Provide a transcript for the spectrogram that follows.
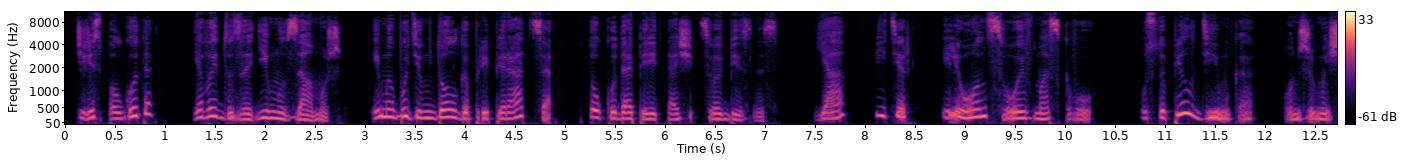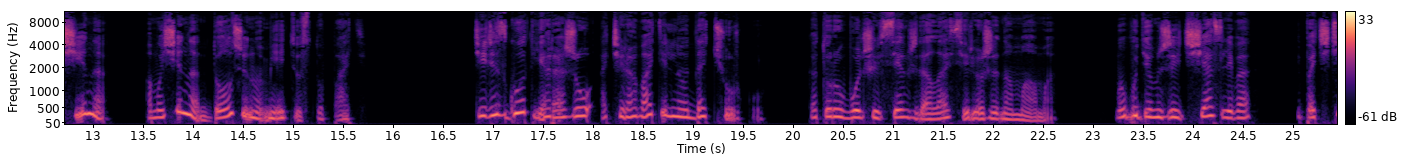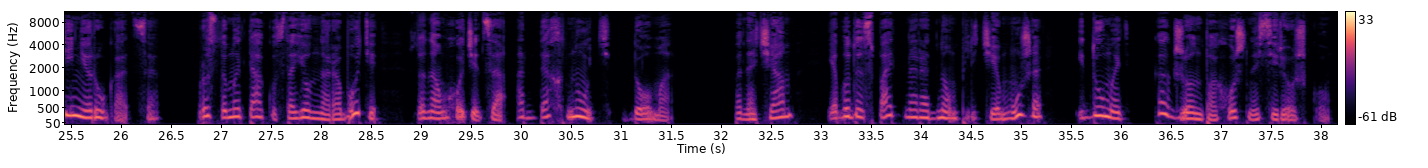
Через полгода я выйду за Диму замуж, и мы будем долго припираться, кто куда перетащит свой бизнес. Я Питер или он свой в Москву. Уступил Димка, он же мужчина, а мужчина должен уметь уступать. Через год я рожу очаровательную дочурку, которую больше всех ждала Сережина мама. Мы будем жить счастливо и почти не ругаться. Просто мы так устаем на работе, что нам хочется отдохнуть дома. По ночам я буду спать на родном плече мужа и думать, как же он похож на Сережку.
